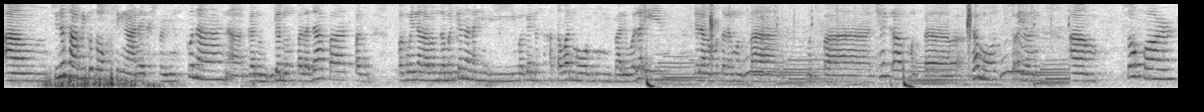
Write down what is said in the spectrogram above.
um, sinasabi ko to kasi nga na-experience ko na, na ganun, ganun pala dapat. Pag, pag may nararamdaman ka na na hindi maganda sa katawan mo, huwag mong baliwalain. Kailangan mo talagang magpa, magpa-check up, magpa-gamot. So, ayun. Um, so far,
